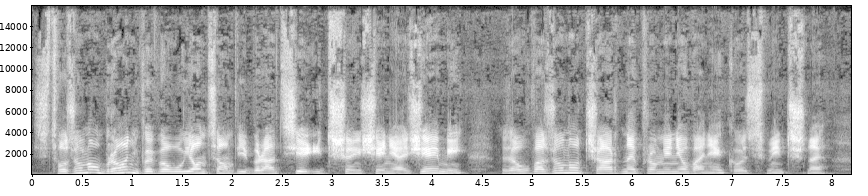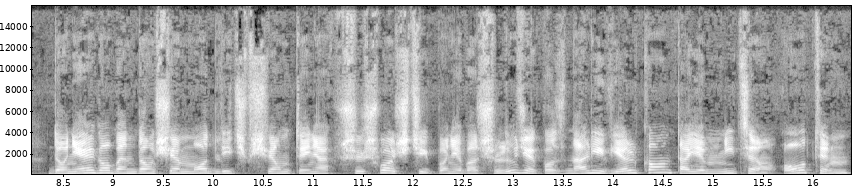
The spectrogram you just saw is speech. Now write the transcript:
Stworzono broń wywołującą wibracje i trzęsienia Ziemi. Zauważono czarne promieniowanie kosmiczne. Do niego będą się modlić w świątyniach przyszłości, ponieważ ludzie poznali wielką tajemnicę o tym,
